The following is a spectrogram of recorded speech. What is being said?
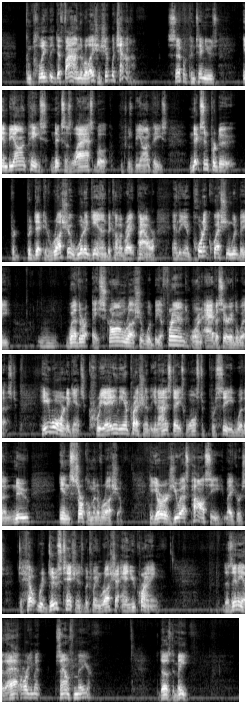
completely define the relationship with China. Sempa continues in Beyond Peace, Nixon's last book, which was Beyond Peace. Nixon predicted Russia would again become a great power, and the important question would be whether a strong Russia would be a friend or an adversary of the West. He warned against creating the impression that the United States wants to proceed with a new encirclement of Russia. He urged U.S. policymakers to help reduce tensions between Russia and Ukraine. Does any of that argument sound familiar? It does to me.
